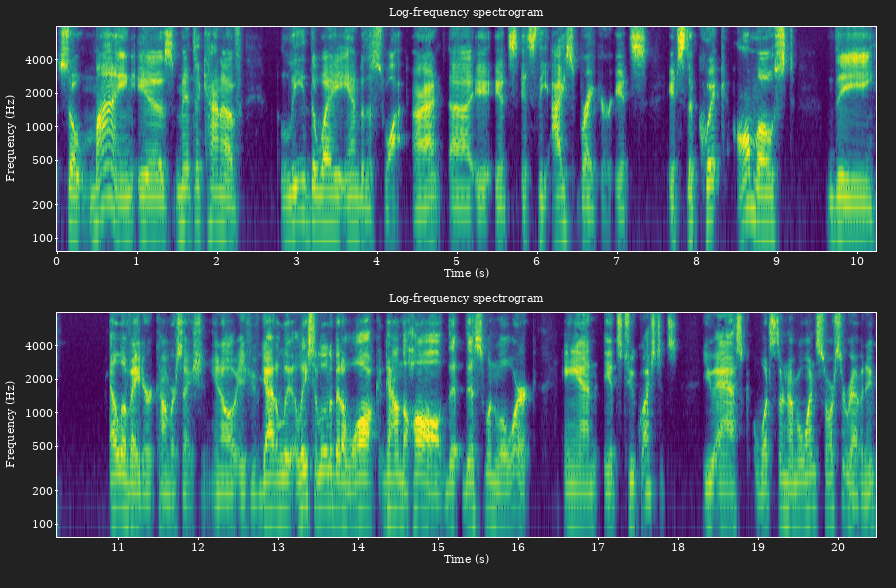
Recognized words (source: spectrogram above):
So, mine is meant to kind of lead the way into the SWOT. All right, uh, it, it's it's the icebreaker. It's it's the quick, almost the elevator conversation. You know, if you've got a, at least a little bit of walk down the hall, th- this one will work and it's two questions. You ask, what's their number one source of revenue?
